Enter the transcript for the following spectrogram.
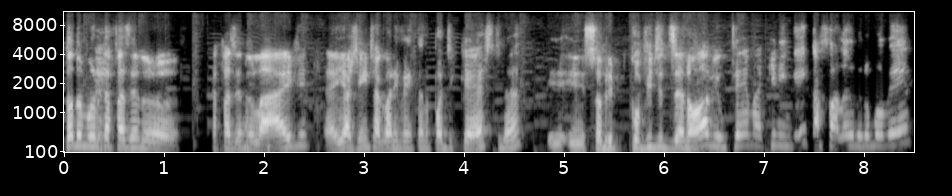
Todo mundo tá fazendo tá fazendo live, é, e a gente agora inventando podcast, né? E, e sobre Covid-19, um tema que ninguém tá falando no momento.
